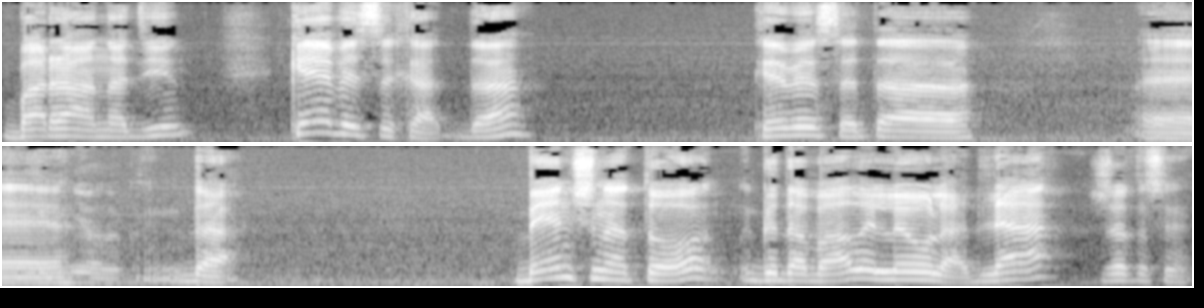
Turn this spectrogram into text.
баран один, кевес эхад, да? Кевес это... э, да. Беншнато годовалый леула для жертвы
